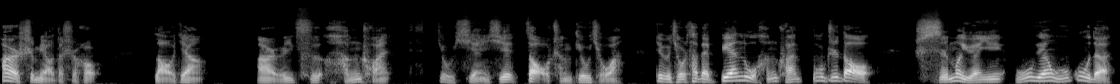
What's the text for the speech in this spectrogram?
二十秒的时候。老将阿尔维茨横传，就险些造成丢球啊！这个球他在边路横传，不知道什么原因，无缘无故的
